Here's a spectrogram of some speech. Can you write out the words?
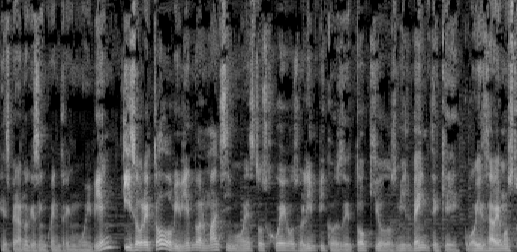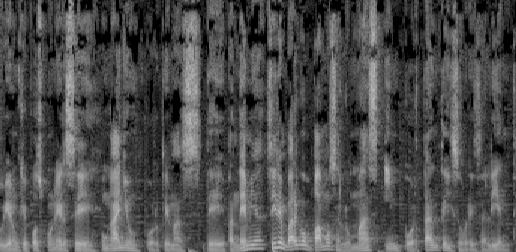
esperando que se encuentren muy bien y sobre todo viviendo al máximo estos Juegos Olímpicos de Tokio 2020 que como bien sabemos tuvieron que posponerse un año por temas de pandemia. Sin embargo, vamos a lo más importante y sobresaliente.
